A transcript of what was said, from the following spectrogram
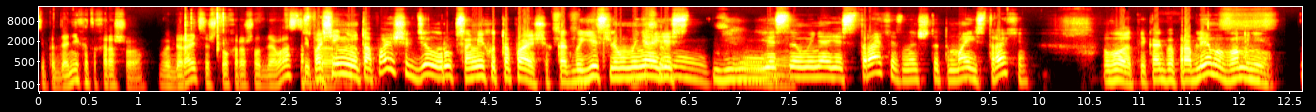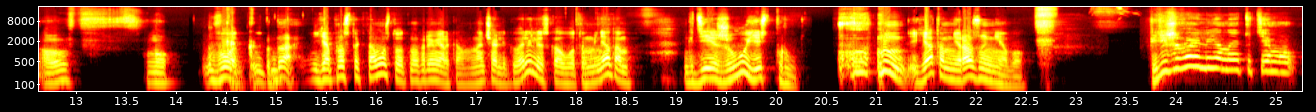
типа, для них это хорошо. Выбирайте, что хорошо для вас. типа, Спасение утопающих – дело рук самих утопающих. Как бы если у меня Почему? есть, если у меня есть страхи, значит это мои страхи. Вот и как бы проблема во мне. О, Ну, Вот. как бы да. Я просто к тому, что вот, например, как вначале говорили, я сказал, вот у меня там, где я живу, есть пруд. Я там ни разу не был. Переживаю ли я на эту тему?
